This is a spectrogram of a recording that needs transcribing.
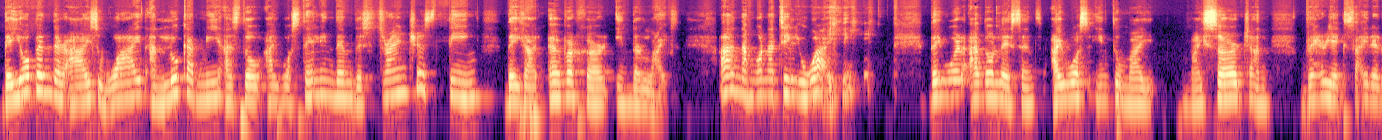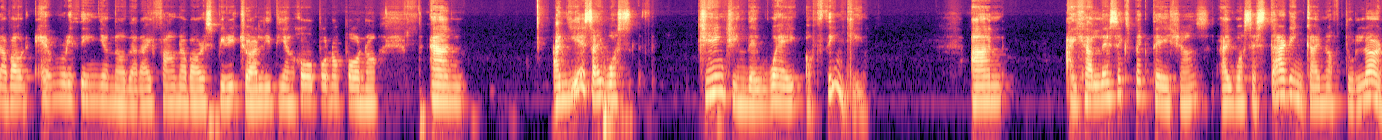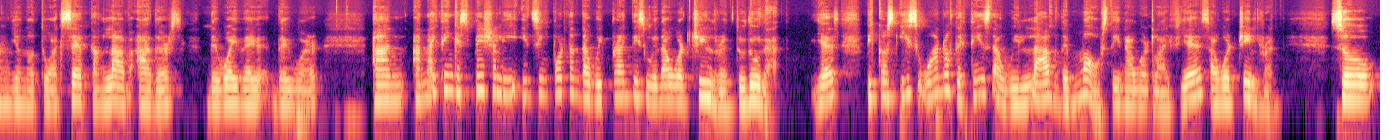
They opened their eyes wide and looked at me as though I was telling them the strangest thing they had ever heard in their lives. And I'm going to tell you why. they were adolescents. I was into my my search and very excited about everything you know that I found about spirituality and Ho'oponopono. And and yes, I was changing the way of thinking. And I had less expectations. I was starting kind of to learn, you know, to accept and love others the way they, they were. And, and I think especially it's important that we practice with our children to do that. Yes, because it's one of the things that we love the most in our life. Yes, our children. So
